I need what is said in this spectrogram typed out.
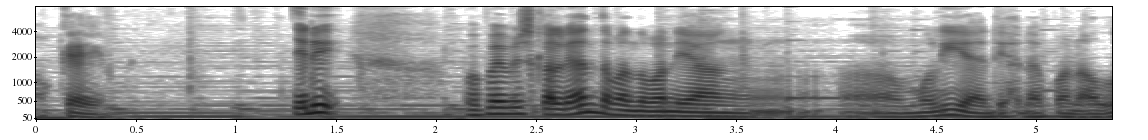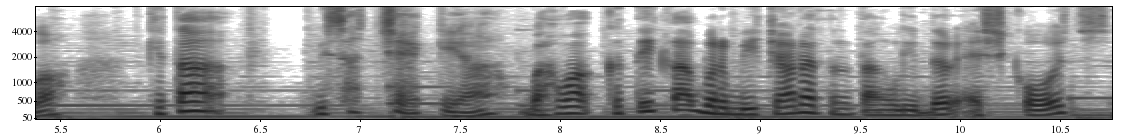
Oke. Jadi Bapak Ibu sekalian, teman-teman yang uh, mulia di hadapan Allah, kita bisa cek ya bahwa ketika berbicara tentang leader as coach,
